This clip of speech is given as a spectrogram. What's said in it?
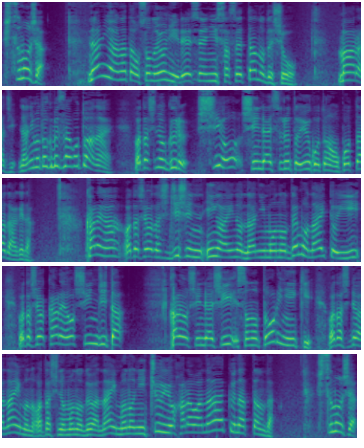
質問者、何があなたをそのように冷静にさせたのでしょう？マーラジ、何も特別なことはない。私のグル、死を信頼するということが起こっただけだ。彼が私は私自身以外の何者でもないと言い、私は彼を信じた。彼を信頼し、その通りに生き、私ではないもの、私のものではないものに注意を払わなくなったのだ。質問者、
